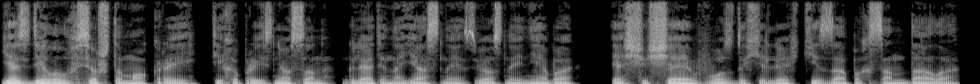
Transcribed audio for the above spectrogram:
«Я сделал все, что мог, Рэй», — тихо произнес он, глядя на ясное звездное небо ощущая в воздухе легкий запах сандала.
